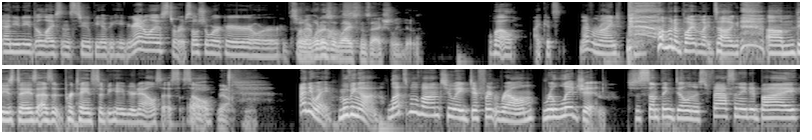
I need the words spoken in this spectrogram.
And you need a license to be a behavior analyst or a social worker or So, what does a license actually do? Well, I could. Never mind. I'm gonna bite my tongue um, these days as it pertains to behavior analysis. So. Oh, yeah, Anyway, moving on. Let's move on to a different realm religion. This is something Dylan is fascinated by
